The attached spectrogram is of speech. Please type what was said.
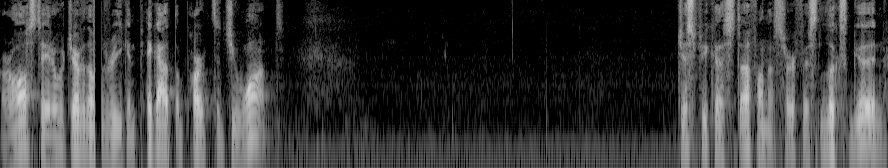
or Allstate or whichever the ones where you can pick out the parts that you want. Just because stuff on the surface looks good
